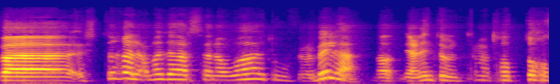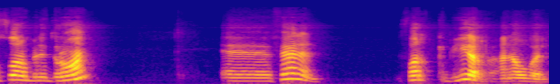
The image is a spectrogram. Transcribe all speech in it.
فاشتغل على مدار سنوات وعملها يعني أنت لما تحط تاخذ صورة بالدرون. آه، فعلا. فرق كبير عن أول.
